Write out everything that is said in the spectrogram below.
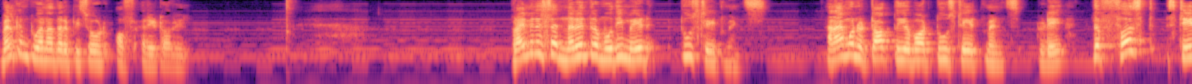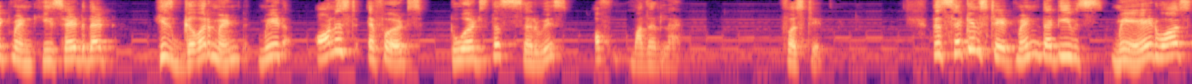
Welcome to another episode of Editorial. Prime Minister Narendra Modi made two statements, and I'm going to talk to you about two statements today. The first statement he said that his government made honest efforts towards the service of motherland. First statement. The second statement that he made was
